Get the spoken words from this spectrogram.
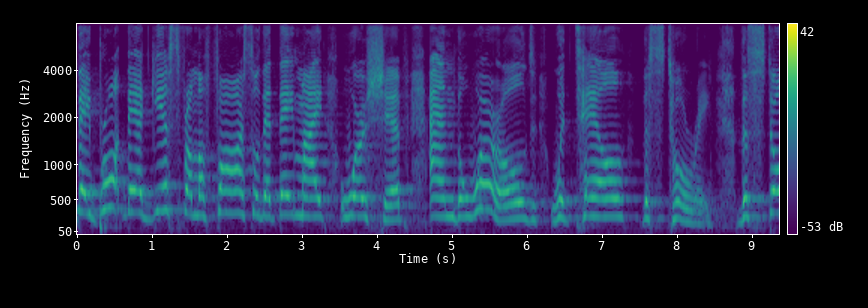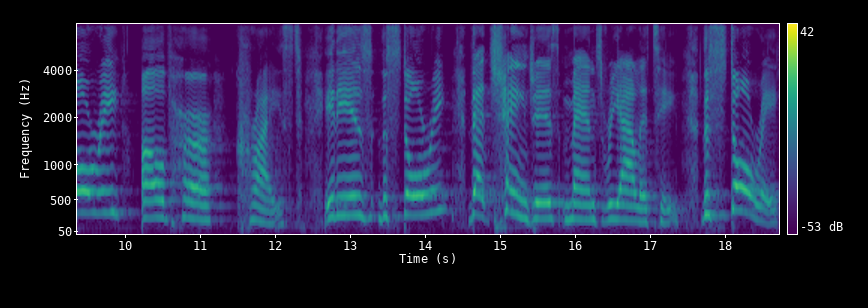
they brought their gifts from afar so that they might worship, and the world would tell the story. The story of her Christ. It is the story that changes man's reality, the story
